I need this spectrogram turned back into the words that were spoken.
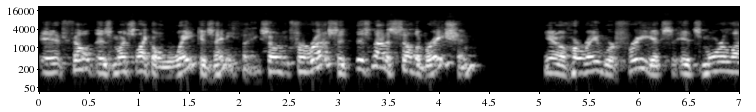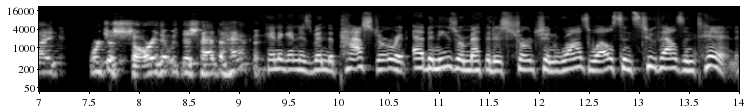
it felt as much like a wake as anything. So for us it, it's not a celebration. You know hooray we're free. It's it's more like we're just sorry that this had to happen. Hannigan has been the pastor at Ebenezer Methodist Church in Roswell since 2010.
